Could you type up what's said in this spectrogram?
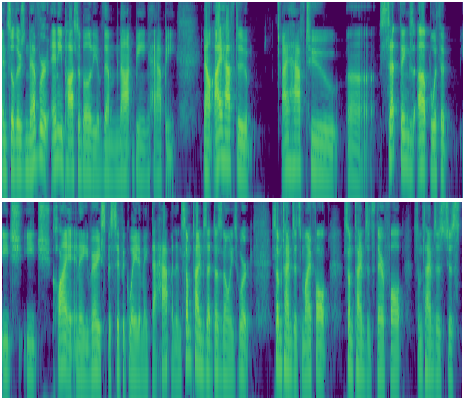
And so there's never any possibility of them not being happy. Now I have to, I have to uh, set things up with a, each each client in a very specific way to make that happen. And sometimes that doesn't always work. Sometimes it's my fault. Sometimes it's their fault. Sometimes it's just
